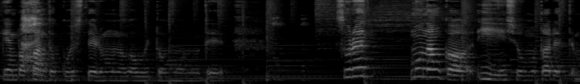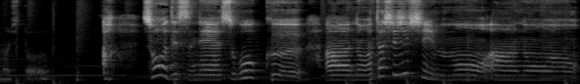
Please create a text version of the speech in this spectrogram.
現場監督をしているものが多いと思うので、それもなんかいい印象を持たれてました？あそうですね。すごくあの私自身もあの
